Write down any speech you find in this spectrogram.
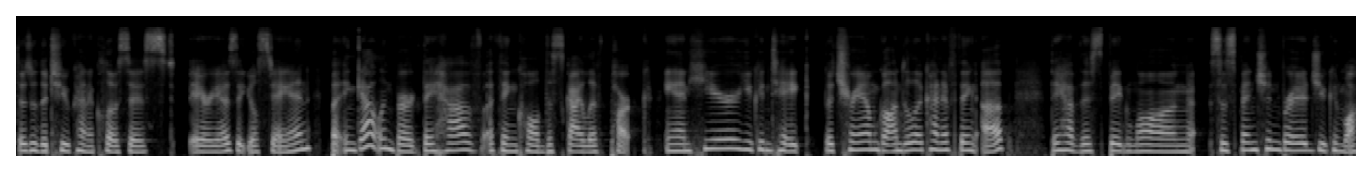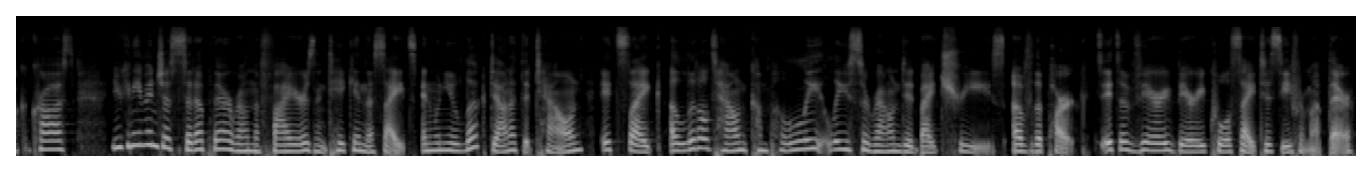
Those are the two kind of closest areas that you'll stay in. But in Gatlinburg, they have a thing called the Skylift Park. And here you can take the tram gondola kind of thing up. They have this big long suspension bridge you can walk across. You can even just sit up there around the fires and take in the sights. And when you look down at the town, it's like a little town completely surrounded by trees of the park. It's a very, very cool sight to see from up there.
